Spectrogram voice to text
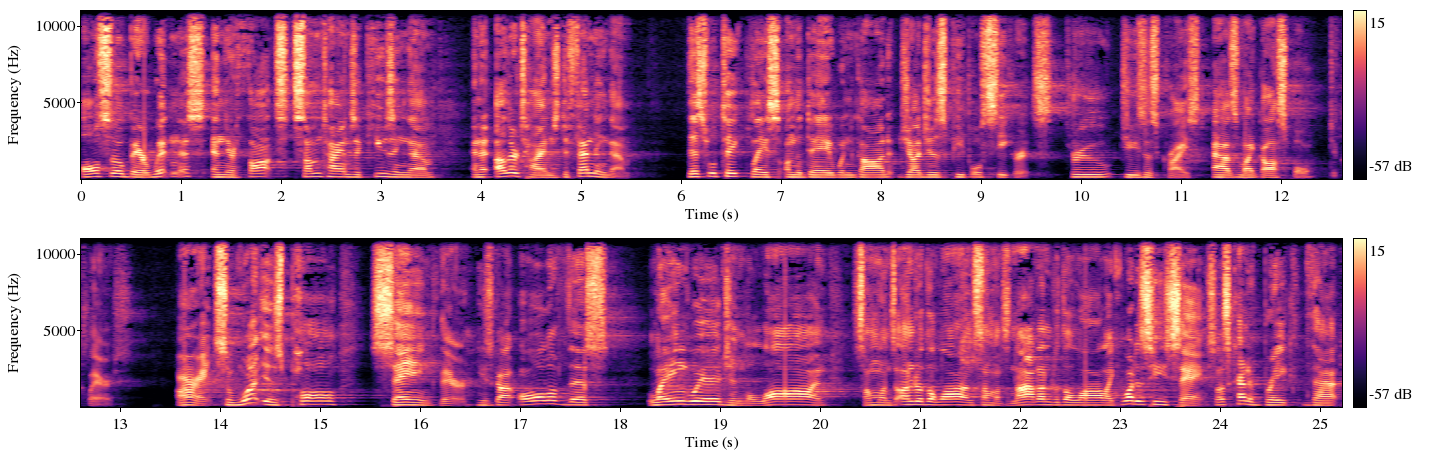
also bear witness, and their thoughts sometimes accusing them, and at other times defending them. This will take place on the day when God judges people's secrets through Jesus Christ, as my gospel declares. All right, so what is Paul saying there? He's got all of this language and the law, and someone's under the law and someone's not under the law. Like, what is he saying? So let's kind of break that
